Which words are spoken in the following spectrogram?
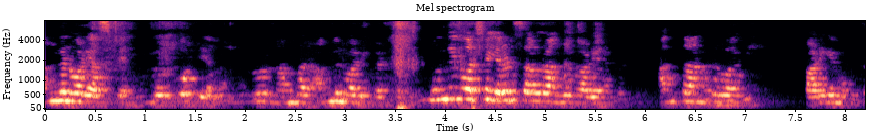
ಅಂಗನವಾಡಿ ಅಷ್ಟೇ ಮುನ್ನೂರು ಕೋಟಿ ಅಲ್ಲ ಮುನ್ನೂರು ನಂಬರ್ ಅಂಗನವಾಡಿ ಕಟ್ಟಲಿಕ್ಕೆ ಮುಂದಿನ ವರ್ಷ ಎರಡು ಸಾವಿರ ಅಂಗನವಾಡಿಯನ್ನ ಕಟ್ತೀವಿ ಹಂತ ಹಂತವಾಗಿ ಬಾಡಿಗೆ ಮುಕ್ತ.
